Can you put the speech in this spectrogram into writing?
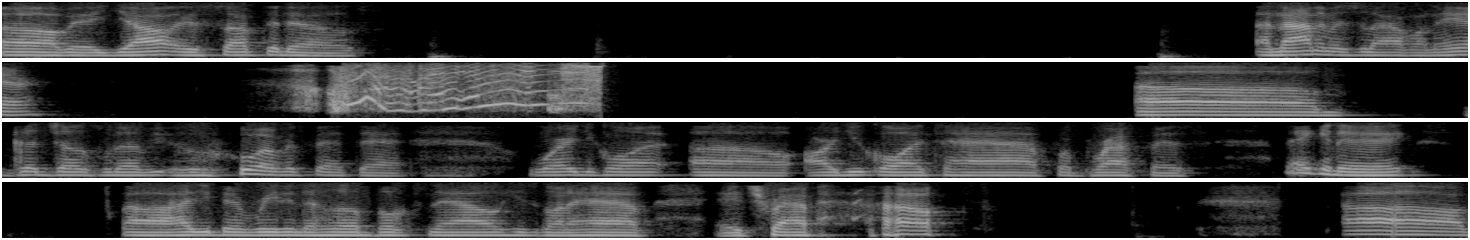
oh man, y'all is something else. Anonymous live on the air. Um, good jokes, whatever. You, whoever said that. Where are you going? Uh, are you going to have for breakfast? Bacon eggs. Uh, have you been reading the hood books now? He's going to have a trap house. Uh,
